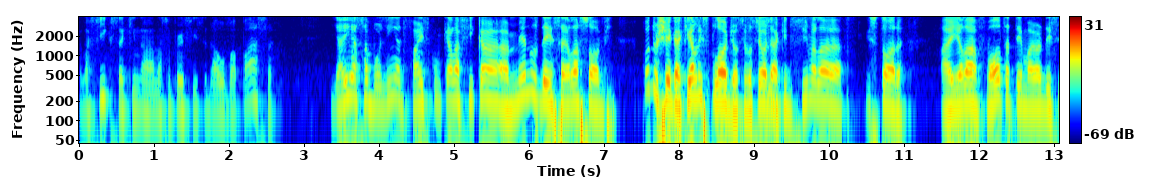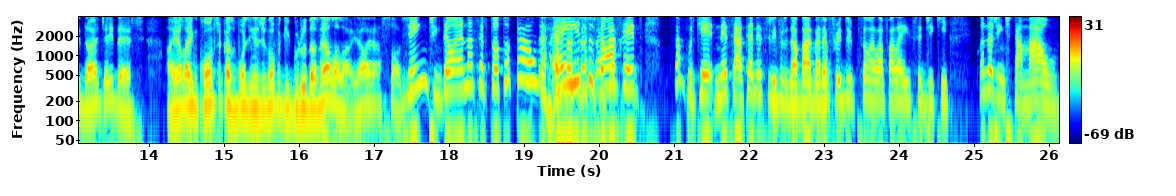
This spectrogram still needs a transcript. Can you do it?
ela fixa aqui na, na superfície da uva passa. E aí, essa bolinha faz com que ela fica menos densa, ela sobe. Quando chega aqui, ela explode. Ó. Se você olhar aqui de cima, ela estoura. Aí ela volta a ter maior densidade, aí desce. Aí ela encontra com as bolinhas de novo que gruda nela lá, e ela sobe. Gente, então a Ana acertou total. É isso, são as redes. Sabe por quê? Nesse, até nesse livro da Bárbara Friedrichson, ela fala isso de que quando a gente tá mal,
